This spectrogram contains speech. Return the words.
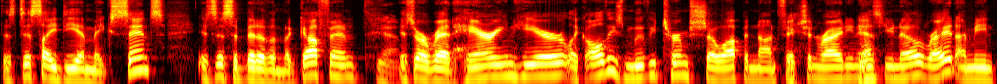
Does this idea make sense? Is this a bit of a MacGuffin? Yeah. Is there a red herring here? Like all these movie terms show up in nonfiction writing, as you know, right? I mean,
